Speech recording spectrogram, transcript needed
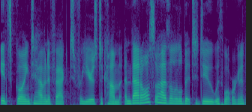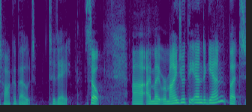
it's going to have an effect for years to come. And that also has a little bit to do with what we're going to talk about today. So uh, I might remind you at the end again, but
